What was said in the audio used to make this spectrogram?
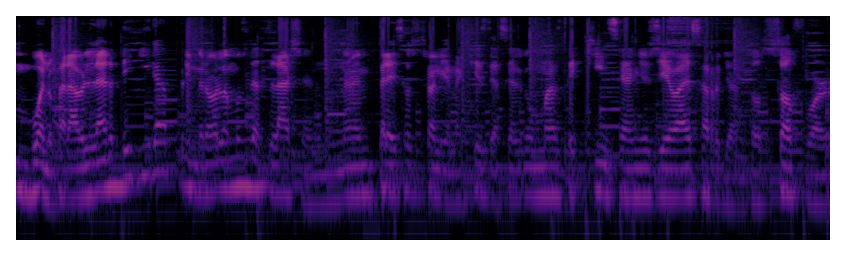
Bueno, para hablar de Jira, primero hablamos de Atlassian, una empresa australiana que desde hace algo más de 15 años lleva desarrollando software.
